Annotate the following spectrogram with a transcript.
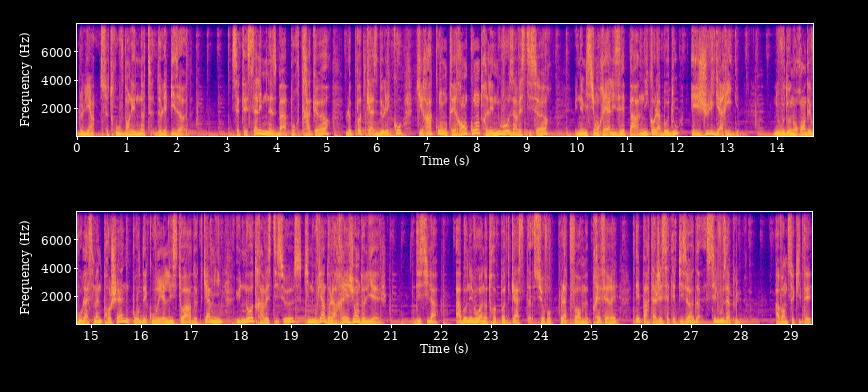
Le lien se trouve dans les notes de l'épisode. C'était Salim Nesba pour Tracker, le podcast de l'écho qui raconte et rencontre les nouveaux investisseurs, une émission réalisée par Nicolas Baudou et Julie Garrigue. Nous vous donnons rendez-vous la semaine prochaine pour découvrir l'histoire de Camille, une autre investisseuse qui nous vient de la région de Liège. D'ici là, abonnez-vous à notre podcast sur vos plateformes préférées et partagez cet épisode s'il vous a plu. Avant de se quitter,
